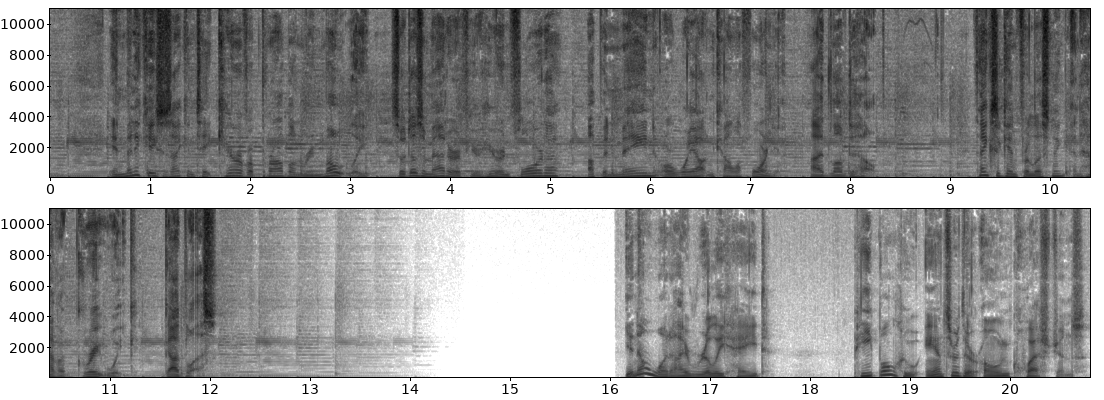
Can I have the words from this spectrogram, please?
In many cases, I can take care of a problem remotely, so it doesn't matter if you're here in Florida, up in Maine, or way out in California. I'd love to help. Thanks again for listening and have a great week. God bless. You know what I really hate? People who answer their own questions.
